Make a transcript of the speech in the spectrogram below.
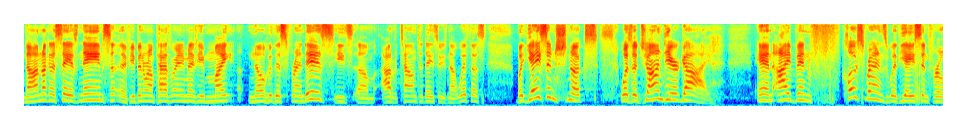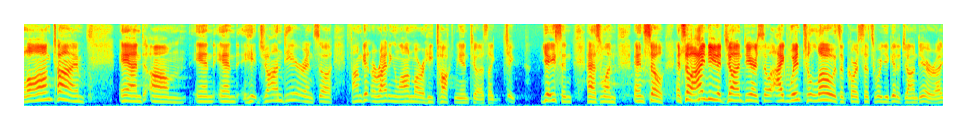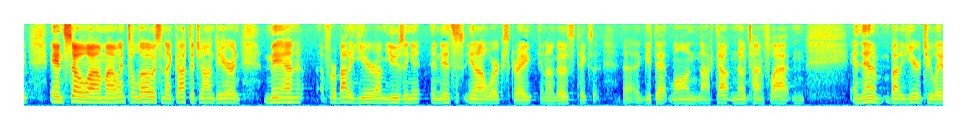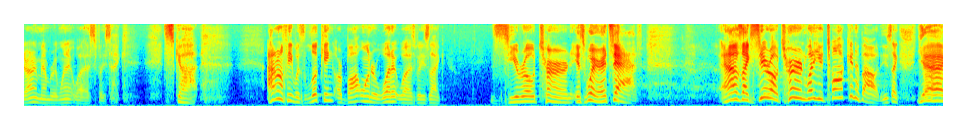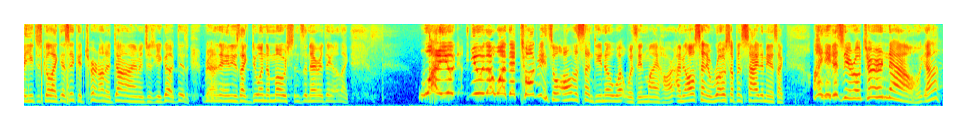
Now, I'm not going to say his name. If you've been around Pathway, you might know who this friend is. He's um, out of town today, so he's not with us. But Jason Schnooks was a John Deere guy, and I've been f- close friends with Jason for a long time and um, and and he, John Deere. And so if I'm getting a riding lawnmower, he talked me into it. I was like, Jason has one, and so and so I need a John Deere. So I went to Lowe's. Of course, that's where you get a John Deere, right? And so um, I went to Lowe's and I got the John Deere, and man, for about a year I'm using it, and it's you know works great. You know, goes takes a uh, get that lawn knocked out in no time flat, and and then about a year or two later, I don't remember when it was, but he's like, Scott I don't know if he was looking or bought one or what it was, but he's like, zero turn is where it's at. And I was like, zero turn? What are you talking about? He's like, yeah, you just go like this. It could turn on a dime and just you go like this. And he's like doing the motions and everything. I'm like, what are you? You the one that talked to me. And so all of a sudden, do you know what was in my heart? I mean, all of a sudden it rose up inside of me. It's like, I need a zero turn now. Yeah?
